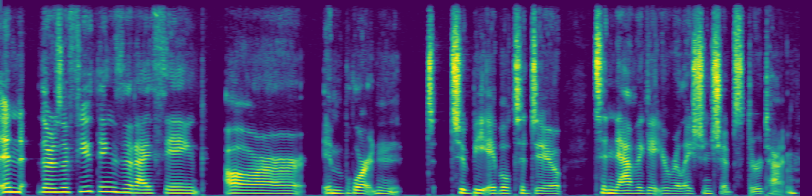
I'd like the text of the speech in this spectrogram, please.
and there's a few things that I think are important to be able to do to navigate your relationships through time.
